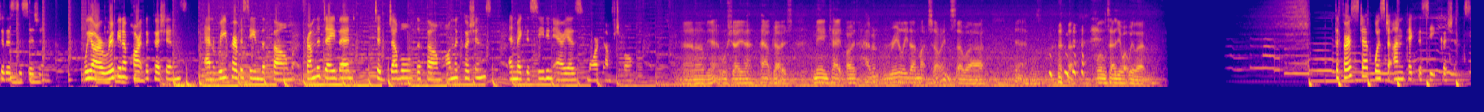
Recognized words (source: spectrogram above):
to this decision. We are ripping apart the cushions and repurposing the foam from the daybed to double the foam on the cushions and make the seating areas more comfortable. And um, yeah, we'll show you how it goes. Me and Kate both haven't really done much sewing, so uh, yeah, we'll tell you what we learned. The first step was to unpick the seat cushions.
